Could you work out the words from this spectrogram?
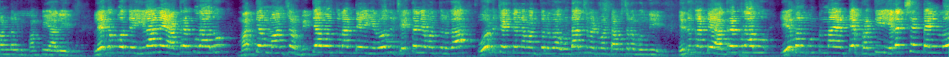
మండలికి పంపించాలి లేకపోతే ఇలానే అగ్రకులాలు మద్యం మాంసం విద్యావంతులు అంటే ఈ రోజు చైతన్యవంతులుగా ఓటు చైతన్యవంతులుగా ఉండాల్సినటువంటి అవసరం ఉంది. ఎందుకంటే అగ్రకులాలు ఏమనుకుంటున్నాయంటే ప్రతి ఎలక్షన్ టైంలో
